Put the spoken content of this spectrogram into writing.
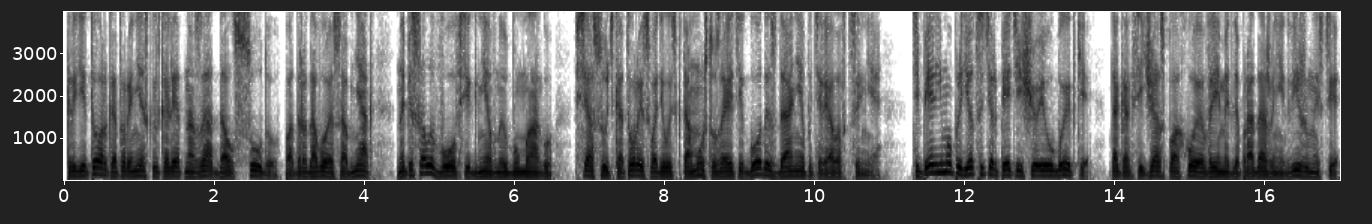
Кредитор, который несколько лет назад дал суду под родовой особняк, написал и вовсе гневную бумагу, вся суть которой сводилась к тому, что за эти годы здание потеряло в цене. Теперь ему придется терпеть еще и убытки – так как сейчас плохое время для продажи недвижимости,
